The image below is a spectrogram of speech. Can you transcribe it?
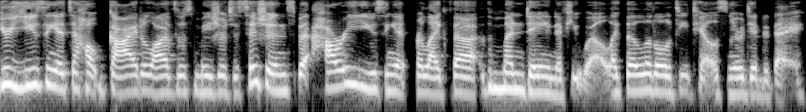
you're using it to help guide a lot of those major decisions. But how are you using it for like the the mundane, if you will, like the little details in your day to day?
